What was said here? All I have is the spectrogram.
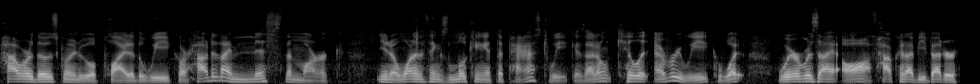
how are those going to apply to the week or how did I miss the mark? You know, one of the things looking at the past week is I don't kill it every week. What where was I off? How could I be better?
